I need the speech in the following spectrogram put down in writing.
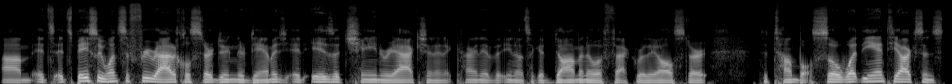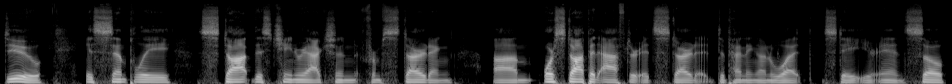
Um, it's it's basically once the free radicals start doing their damage it is a chain reaction and it kind of you know it's like a domino effect where they all start to tumble. So what the antioxidants do is simply stop this chain reaction from starting um, or stop it after it's started, depending on what state you're in. So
